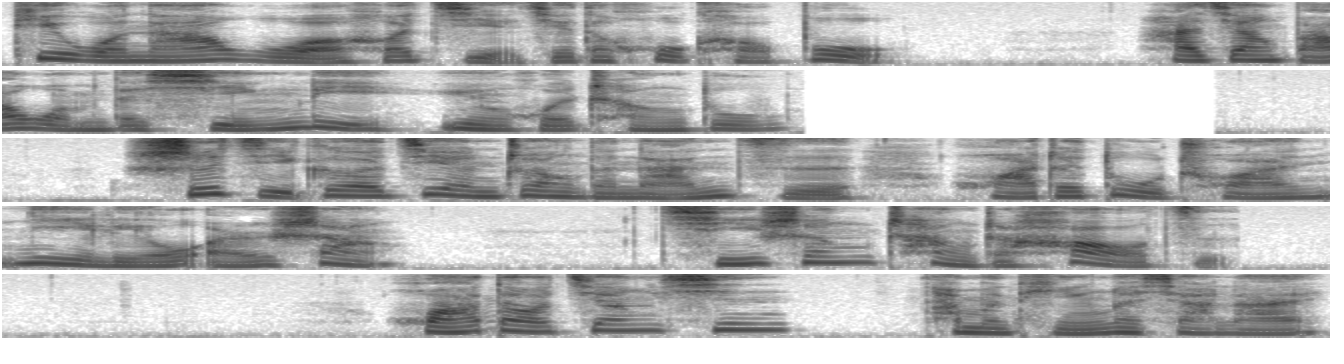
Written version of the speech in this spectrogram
替我拿我和姐姐的户口簿，还将把我们的行李运回成都。十几个健壮的男子划着渡船逆流而上，齐声唱着号子。划到江心，他们停了下来，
